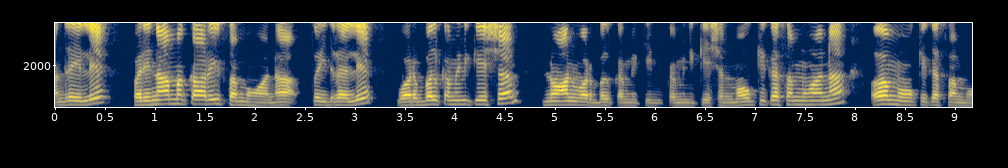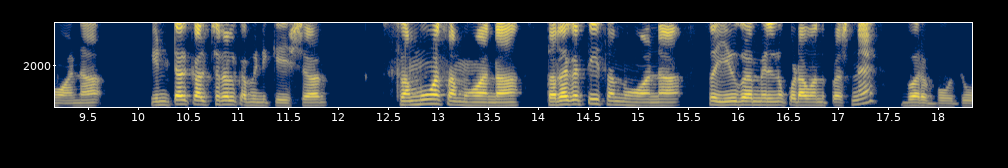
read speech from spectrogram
ಅಂದ್ರೆ ಇಲ್ಲಿ ಪರಿಣಾಮಕಾರಿ ಸಂವಹನ. ಸೊ ಇದರಲ್ಲಿ verbal communication non verbal communica communication ಮೌಖಿಕ ಸಂವಹನ ಅಮೌಖಿಕ ಸಂವಹನ ಇಂಟರ್ ಕಲ್ಚರಲ್ ಕಮ್ಯುನಿಕೇಶನ್ ಸಮೂಹ ಸಂವಹನ ತರಗತಿ ಸಂವಹನ ಸೊ ಇವುಗಳ ಮೇಲೂ ಕೂಡ ಒಂದು ಪ್ರಶ್ನೆ ಬರ್ಬೋದು.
